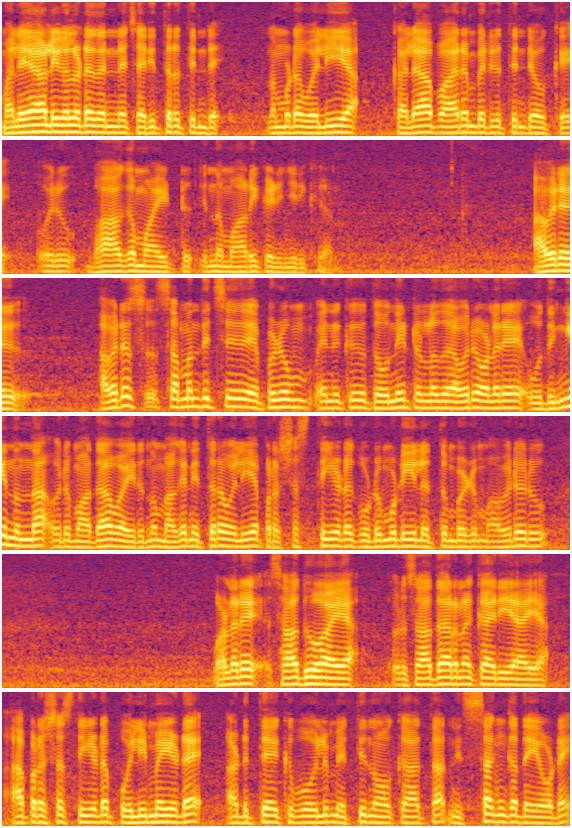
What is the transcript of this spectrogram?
മലയാളികളുടെ തന്നെ ചരിത്രത്തിന്റെ നമ്മുടെ വലിയ കലാപാരമ്പര്യത്തിന്റെ ഒക്കെ ഒരു ഭാഗമായിട്ട് ഇന്ന് മാറിക്കഴിഞ്ഞിരിക്കുകയാണ്. അവർ അവരെ സംബന്ധിച്ച് എപ്പോഴും എനിക്ക് തോന്നിയിട്ടുള്ളത് അവർ വളരെ ഒതുങ്ങി നിന്ന ഒരു മാതാവായിരുന്നു. മകൻ ഇത്ര വലിയ പ്രശസ്തിയുടെ കൊടുമുടിയിലെത്തുമ്പോഴും അവരൊരു വളരെ സാധുവായ ഒരു സാധാരണക്കാരിയായ ആ പ്രശസ്തിയുടെ പൊലിമയുടെ അടുത്തേക്ക് പോലും എത്തി നോക്കാത്ത നിസ്സംഗതയോടെ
